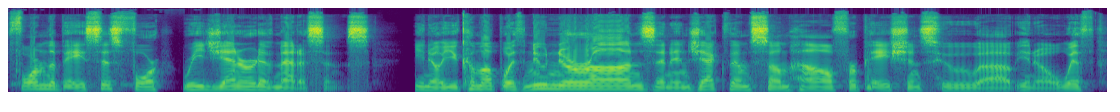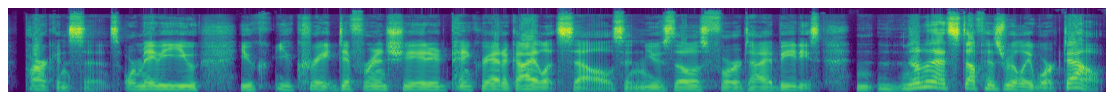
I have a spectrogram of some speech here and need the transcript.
form the basis for regenerative medicines. You know, you come up with new neurons and inject them somehow for patients who, uh, you know, with Parkinson's, or maybe you you you create differentiated pancreatic islet cells and use those for diabetes. None of that stuff has really worked out,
